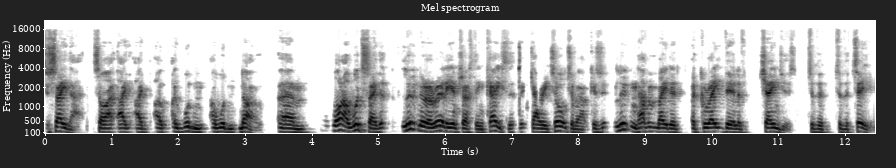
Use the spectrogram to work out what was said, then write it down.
to say that, so I, I I, I wouldn't I wouldn't know. Um, what I would say that Luton are a really interesting case that, that Garry talked about because Luton haven't made a, a, great deal of changes to the to the team,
